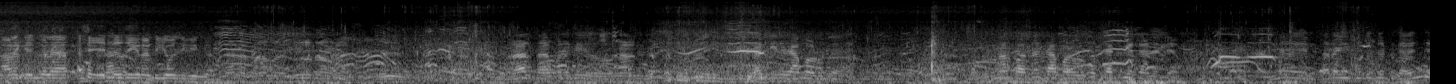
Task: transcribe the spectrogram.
நாளைக்கு எங்களை என்ன செய்கிறேன்னு யோசிக்குங்க ஒரு நாள் சாப்பிட்றதுக்கு ஒரு நாள் சாப்பாடு நாள் பார்த்தா சாப்பாடு கொடுத்தா சட்டியை காணலையா என்ன தடவை போட்டு கேட்டுக்காரு எங்க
